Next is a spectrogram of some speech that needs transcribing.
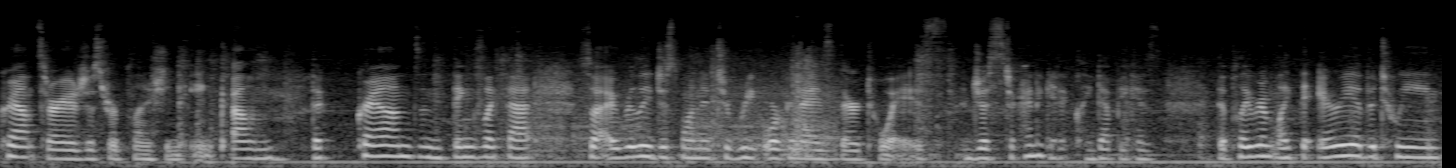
crayons sorry i was just replenishing the ink um the crayons and things like that. So i really just wanted to reorganize their toys just to kind of get it cleaned up because the playroom like the area between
